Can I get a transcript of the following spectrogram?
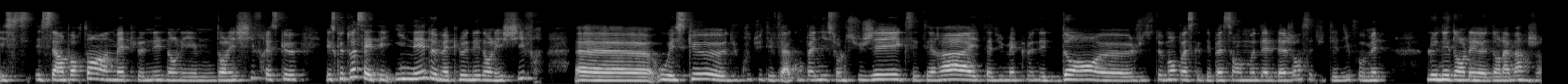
Et c'est important hein, de mettre le nez dans les, dans les chiffres. Est-ce que, est que toi, ça a été inné de mettre le nez dans les chiffres euh, Ou est-ce que, du coup, tu t'es fait accompagner sur le sujet, etc. Et tu as dû mettre le nez dedans euh, justement parce que tu es passé en modèle d'agence et tu t'es dit, il faut mettre le nez dans, dans la marge?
